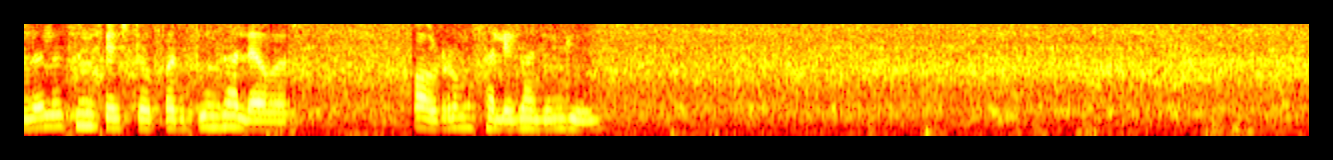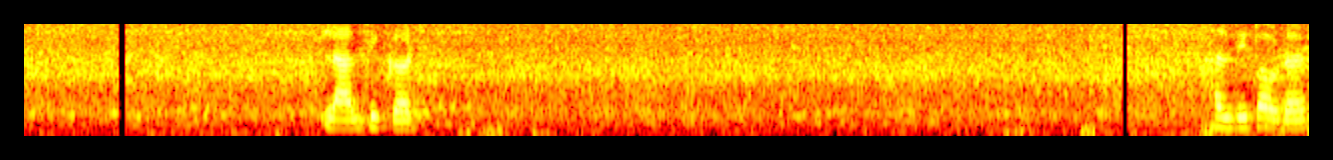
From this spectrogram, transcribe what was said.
आलं लसूण पेस्ट परतून झाल्यावर पावडर मसाले घालून घेऊ. लाल तिखट. हल्दी पावडर.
